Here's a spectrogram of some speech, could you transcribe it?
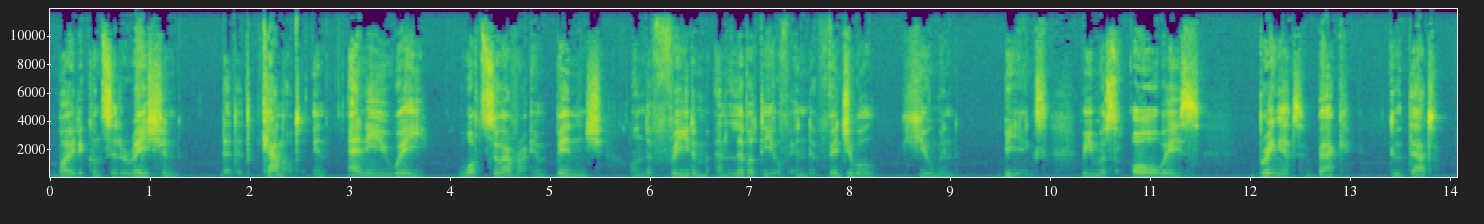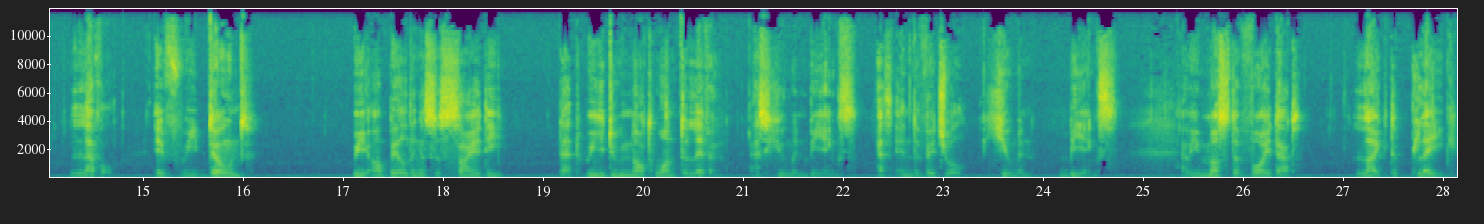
by the consideration that it cannot in any way whatsoever impinge on the freedom and liberty of individual human beings. We must always bring it back to that level. If we don't, we are building a society that we do not want to live in as human beings, as individual human beings. And we must avoid that like the plague.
